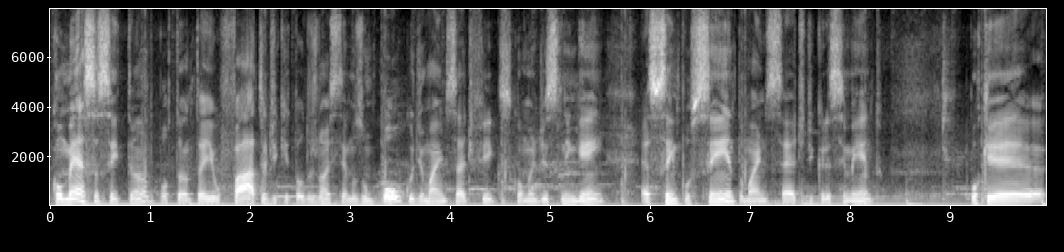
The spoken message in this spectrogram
começa aceitando, portanto, aí o fato de que todos nós temos um pouco de mindset fixo, como eu disse, ninguém é 100% mindset de crescimento, porque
